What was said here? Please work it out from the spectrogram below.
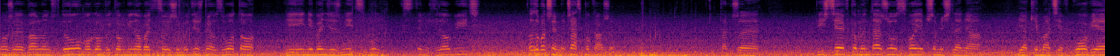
może walnąć w dół, mogą wykombinować coś, że będziesz miał złoto i nie będziesz nic mógł z tym zrobić. No zobaczymy, czas pokaże. Także piszcie w komentarzu swoje przemyślenia, jakie macie w głowie.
